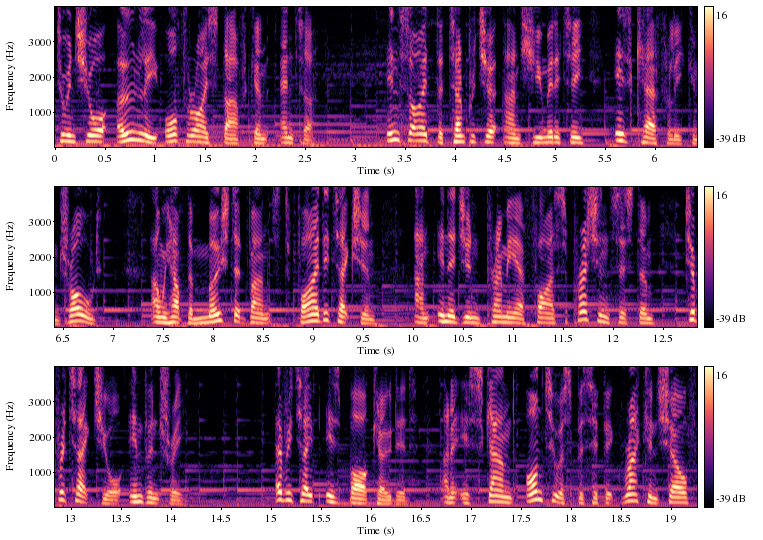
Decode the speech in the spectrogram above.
to ensure only authorised staff can enter. Inside, the temperature and humidity is carefully controlled, and we have the most advanced fire detection and Inergen Premier fire suppression system to protect your inventory. Every tape is barcoded and it is scanned onto a specific rack and shelf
